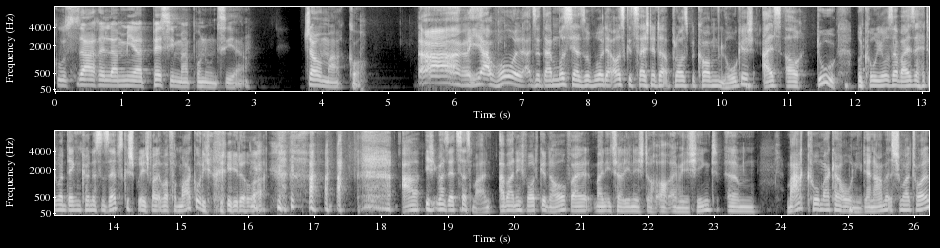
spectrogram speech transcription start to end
Scusare la mia pessima pronuncia. Ciao Marco. Ah, jawohl. Also da muss ja sowohl der ausgezeichnete Applaus bekommen, logisch, als auch du. Und kurioserweise hätte man denken können, es ist ein Selbstgespräch, weil immer von Marco die Rede war. aber ich übersetze das mal, aber nicht wortgenau, weil mein Italienisch doch auch ein wenig hinkt. Ähm, Marco Maccaroni, der Name ist schon mal toll.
